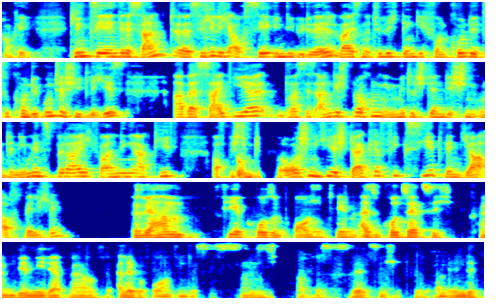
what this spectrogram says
Okay, klingt sehr interessant, äh, sicherlich auch sehr individuell, weil es natürlich, denke ich, von Kunde zu Kunde unterschiedlich ist. Aber seid ihr, du hast es angesprochen, im mittelständischen Unternehmensbereich vor allen Dingen aktiv, auf bestimmte Branchen hier stärker fixiert? Wenn ja, auf welche? Also wir haben vier große Branchenthemen. Also grundsätzlich können wir Mediaplanung für alle Branchen. Das ist, mhm. das ist, das ist letztlich am Ende.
